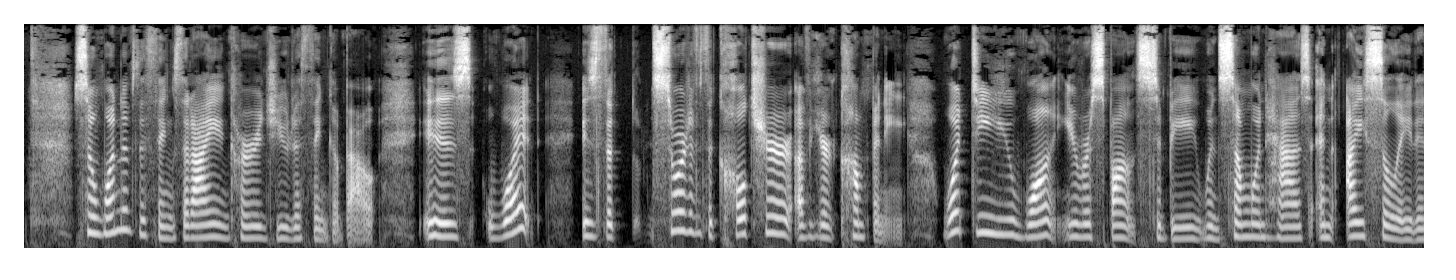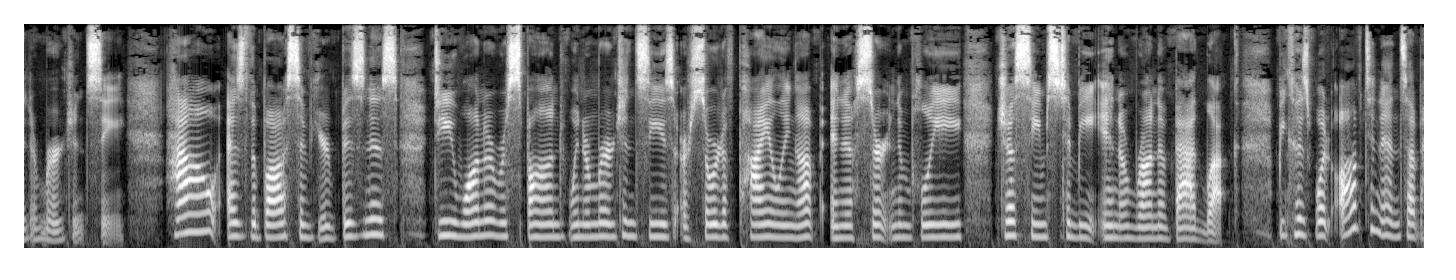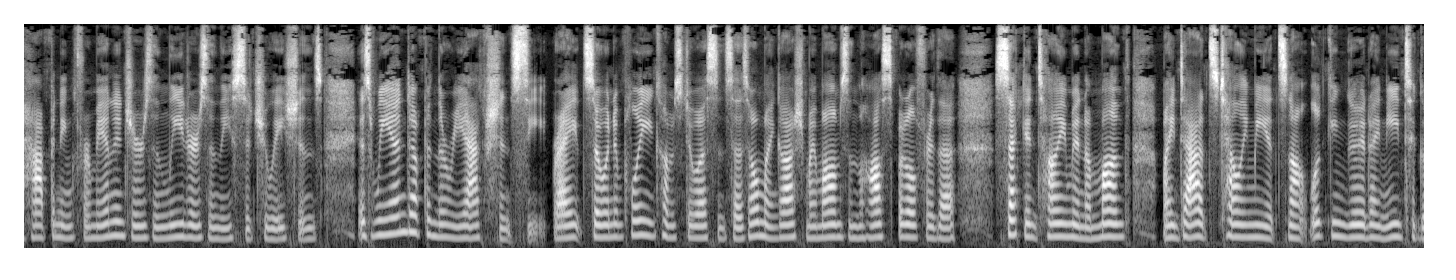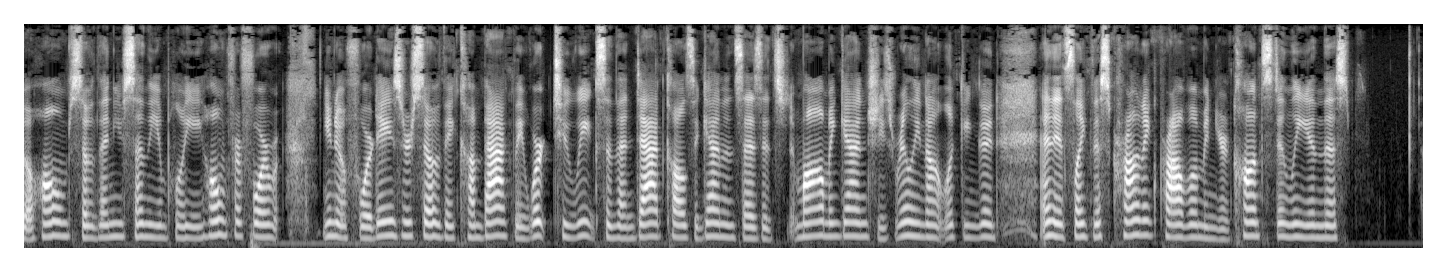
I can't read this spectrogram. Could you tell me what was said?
So, one of the things that I encourage you to think about is what is the sort of the culture of your company. What do you want your response to be when someone has an isolated emergency? How, as the boss of your business, do you want to respond when emergencies are sort of piling up and a certain employee just seems to be in a run of bad luck? Because what often ends up happening for managers and leaders in these situations is we end up in the reaction seat, right? So an employee comes to us and says, Oh my gosh, my mom's in the hospital for the second time in a month. My dad's telling me it's not looking good. I need to go home. So then you send the employee home for four, you know, four days or so. They come back, they work two weeks, and then dad calls again and says it's mom again. She's really not looking good. And it's like this chronic problem, and you're constantly in this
